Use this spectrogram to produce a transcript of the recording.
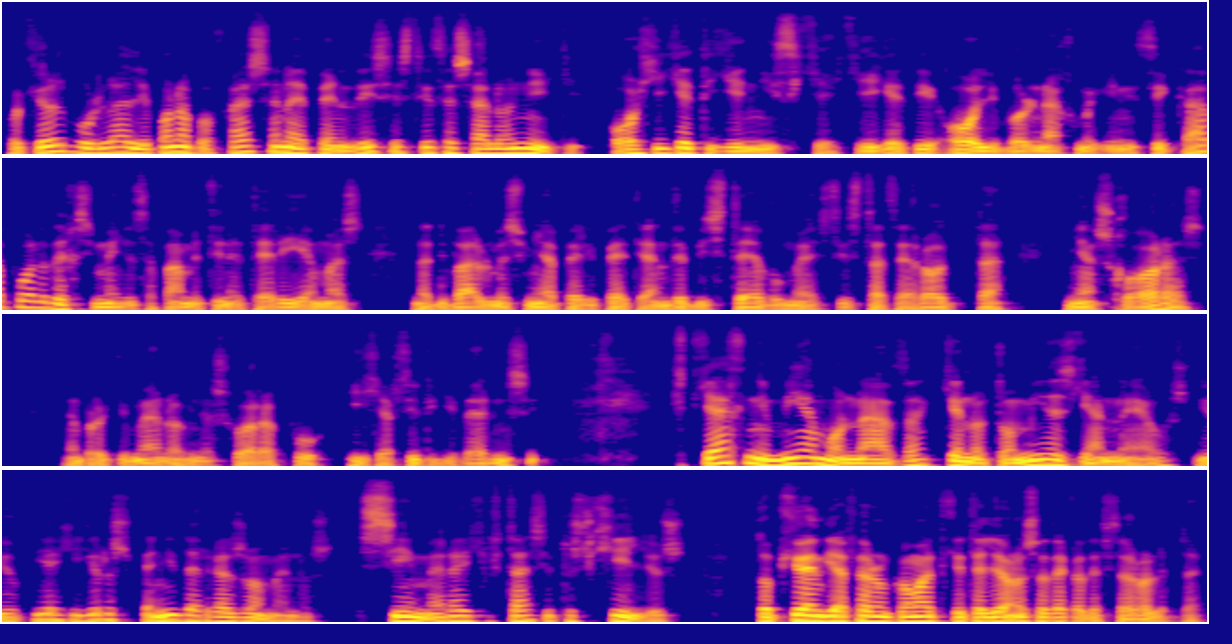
Ο κ. Μπουρλά λοιπόν αποφάσισε να επενδύσει στη Θεσσαλονίκη. Όχι γιατί γεννήθηκε εκεί, γιατί όλοι μπορεί να έχουμε γεννηθεί κάπου, αλλά δεν σημαίνει ότι θα πάμε την εταιρεία μας να την βάλουμε σε μια περιπέτεια αν δεν πιστεύουμε στη σταθερότητα μιας χώρας, εν προκειμένου μιας χώρας που είχε αυτή την κυβέρνηση φτιάχνει μία μονάδα καινοτομίας για νέους, η οποία έχει γύρω στους 50 εργαζόμενους. Σήμερα έχει φτάσει τους χίλιους. Το πιο ενδιαφέρον κομμάτι και τελειώνω σε 10 δευτερόλεπτα.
